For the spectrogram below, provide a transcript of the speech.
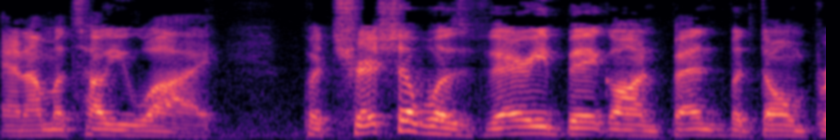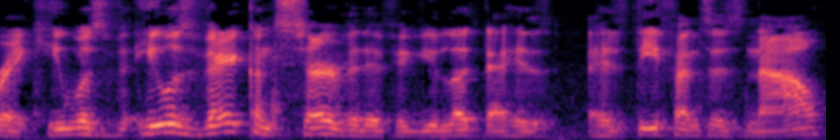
and I'm gonna tell you why. Patricia was very big on bend but don't break. He was he was very conservative if you looked at his his defenses now.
